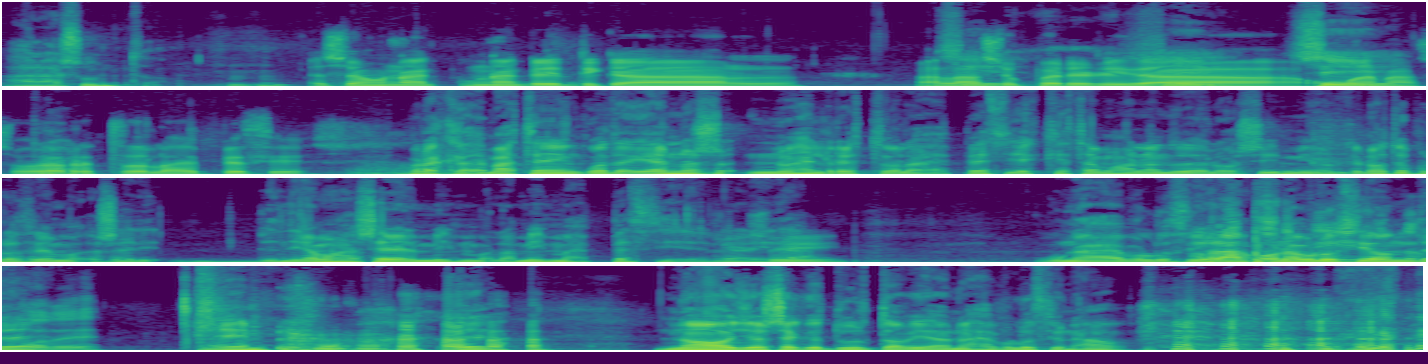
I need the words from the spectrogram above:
al asunto. Eso es una, una crítica al- a la Sí, superioridad sí, sí, humana sobre claro. el resto de las especies. Bueno, es que además ten en cuenta que ya no es, no es el resto de las especies, es que estamos hablando de los simios, que nosotros procedemos, o sea, vendríamos a ser el mismo, la misma especie, en realidad. Sí. Una evolución, una evolución de... ¿Eh? ¿Eh? No, yo sé que tú todavía no has evolucionado.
